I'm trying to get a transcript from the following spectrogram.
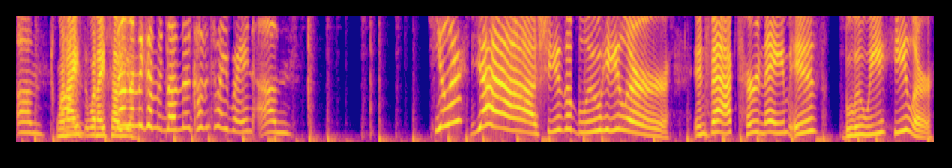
um. When I um, when I tell no, you, let me come. Let me come to my brain. Um, heeler. yeah, she's a blue heeler. In fact, her name is Bluey Heeler.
